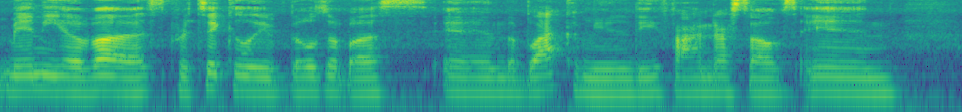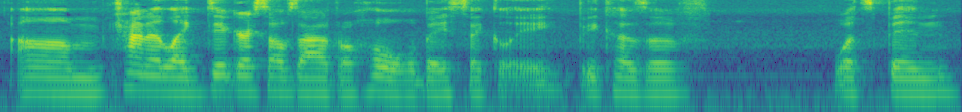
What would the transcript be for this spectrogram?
many of us, particularly those of us in the black community, find ourselves in, um, trying to like dig ourselves out of a hole, basically, because of what's been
